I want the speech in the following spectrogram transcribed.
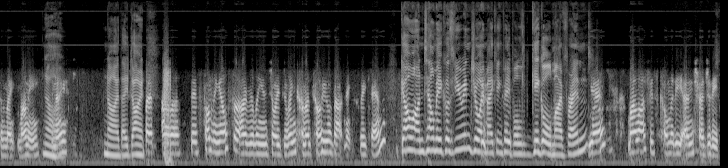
to make money. No. You know. No, they don't. But uh, there's something else that I really enjoy doing. Can I tell you about next weekend? Go on, tell me, because you enjoy making people giggle, my friend. Yes. My life is comedy and tragedy.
